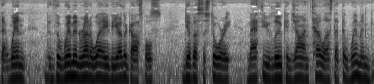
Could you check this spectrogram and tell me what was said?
That when the women run away, the other Gospels give us the story. Matthew, Luke, and John tell us that the women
